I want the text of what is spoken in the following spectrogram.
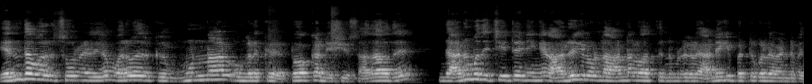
எந்த ஒரு சூழ்நிலையிலும் வருவதற்கு முன்னால் உங்களுக்கு டோக்கன் இஷ்யூஸ் அதாவது இந்த அனுமதி சீட்டை நீங்கள் அருகில் உள்ள ஆண்டாள் நிபுணர்களை அணுகி பெற்றுக்கொள்ள வேண்டுமே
